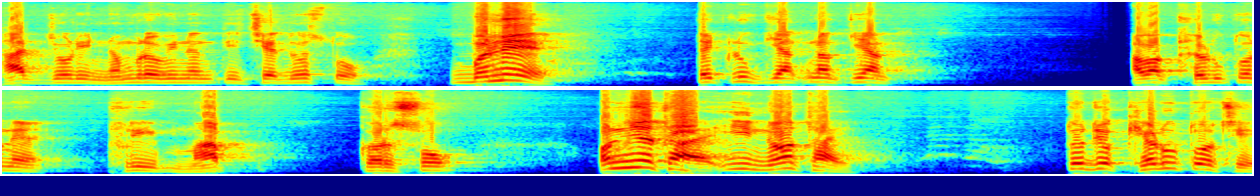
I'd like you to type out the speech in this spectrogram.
હાથ જોડી નમ્ર વિનંતી છે, દોસ્તો, બને તેટલું ક્યાંક ના ક્યાંક આવા ખેડૂતોને ફ્રી માફ કરશો. અન્યથા એ ન થાય તો જે ખેડૂતો છે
